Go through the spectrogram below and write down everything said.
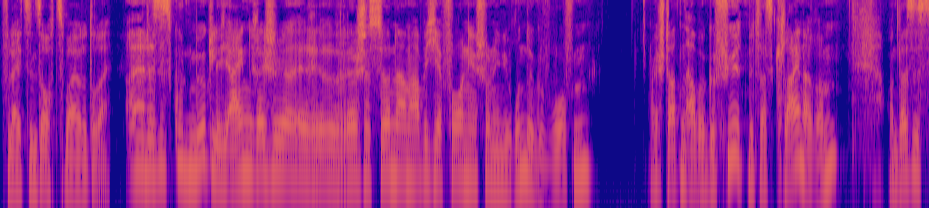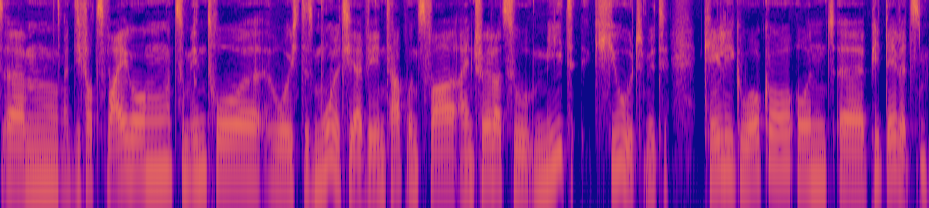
Vielleicht sind es auch zwei oder drei. Ah, Das ist gut möglich. Einen Regi Re- Regisseurnamen habe ich ja vorhin hier schon in die Runde geworfen. Wir starten aber gefühlt mit was kleinerem. Und das ist ähm, die Verzweigung zum Intro, wo ich das Murmeltier erwähnt habe. Und zwar ein Trailer zu Meet Cute mit Kaylee Cuoco und äh, Pete Davidson.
